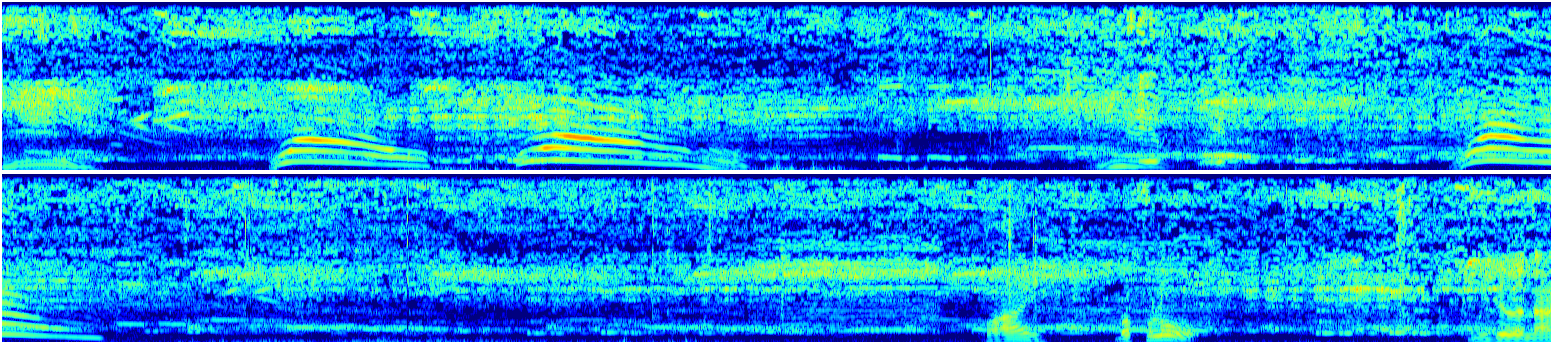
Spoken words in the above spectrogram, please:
นี่ อีเลฟเอ็นว้าวควายบัฟฟาโลไม่เดินนะ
